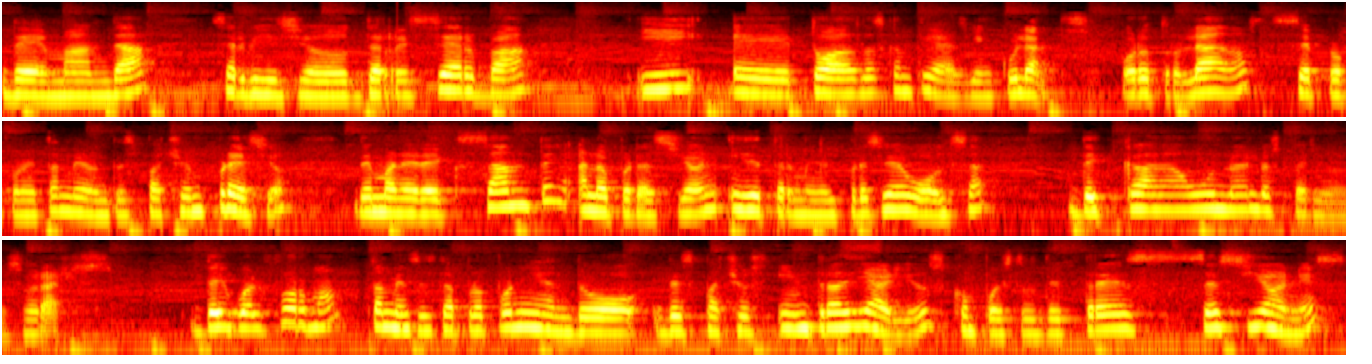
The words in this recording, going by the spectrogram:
de demanda, servicio de reserva y eh, todas las cantidades vinculantes. Por otro lado, se propone también un despacho en precio de manera exante a la operación y determina el precio de bolsa de cada uno de los periodos horarios. De igual forma, también se está proponiendo despachos intradiarios compuestos de tres sesiones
